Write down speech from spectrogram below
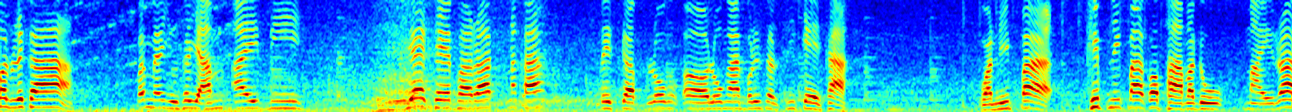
วัสดีค่ะป้าแมวอยู่สยามไอบีแยกเทพารักษ์นะคะ ติดกับโรงโรงงานบริษัทซีเกตค่ะ วันนี้ป้าคลิปนี้ป้าก็พามาดูใหม่ล่า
